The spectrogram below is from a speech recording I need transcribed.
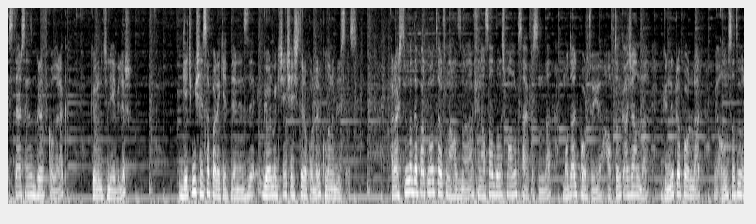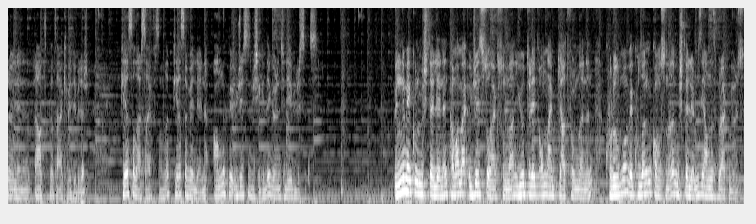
isterseniz grafik olarak görüntüleyebilir. Geçmiş hesap hareketlerinizi görmek için çeşitli raporları kullanabilirsiniz. Araştırma departmanı tarafından hazırlanan finansal danışmanlık sayfasında model portföyü, haftalık ajanda, günlük raporlar ve alım satım önerilerini rahatlıkla takip edebilir. Piyasalar sayfasında da piyasa verilerini anlık ve ücretsiz bir şekilde görüntüleyebilirsiniz. Ünlü menkul müşterilerine tamamen ücretsiz olarak sunulan Utrade online platformlarının kurulumu ve kullanımı konusunda da müşterilerimizi yalnız bırakmıyoruz.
